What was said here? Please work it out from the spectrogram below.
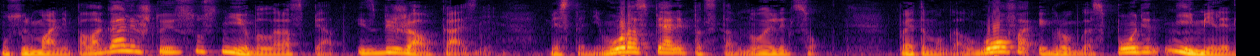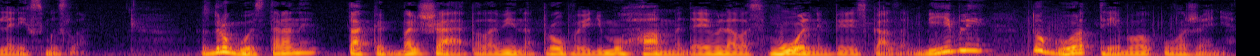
Мусульмане полагали, что Иисус не был распят, избежал казни. Вместо него распяли подставное лицо. Поэтому Голгофа и гроб Господень не имели для них смысла. С другой стороны, так как большая половина проповеди Мухаммеда являлась вольным пересказом Библии, то город требовал уважения.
